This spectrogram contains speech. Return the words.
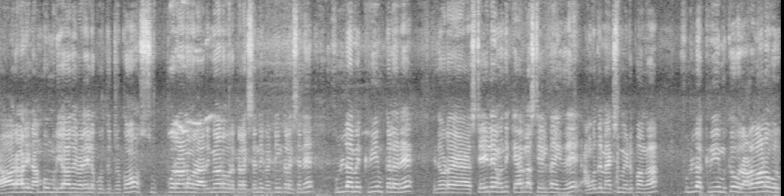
யாராலையும் நம்ப முடியாத விலையில் கொடுத்துட்ருக்கோம். சூப்பரான ஒரு அருமையான ஒரு கலெக்ஷனு வெட்டிங் கலெக்ஷனு ஃபுல்லாமே க்ரீம் கலரு இதோட ஸ்டைலே வந்து கேரளா ஸ்டைல் தான் இது. அவங்க தான் மேக்ஸிமம் எடுப்பாங்க. ஃபுல்லாக க்ரீமுக்கு ஒரு அழகான ஒரு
